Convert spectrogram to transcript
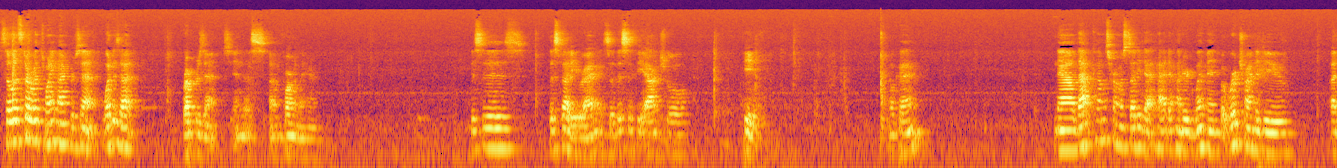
So let's start with 29%. What does that represent in this um, formula here? This is the study, right? So this is the actual P. Okay? Now, that comes from a study that had 100 women, but we're trying to do a,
